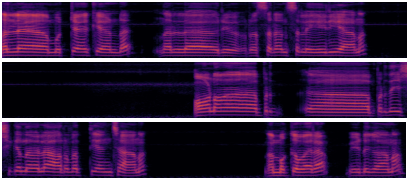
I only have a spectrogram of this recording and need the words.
നല്ല മുറ്റമൊക്കെ ഉണ്ട്. നല്ല ഒരു റെസിഡൻഷ്യൽ ഏരിയ ആണ്. ഓണർ പ്ര- പ്രതീക്ഷിക്കുന്ന വില അറുപത്തി അഞ്ചാണ് നമുക്ക് വരാം. വീട് കാണാം.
